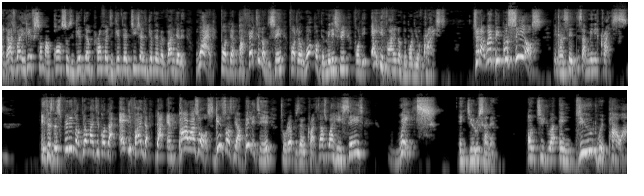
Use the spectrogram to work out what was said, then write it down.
And that's why he gave some apostles, he gave them prophets, he gave them teachers, he gave them evangelists. Why? For the perfecting of the saint, for the work of the ministry, for the edifying of the body of Christ. So that when people see us, they can say, these are many Christs. It is the Spirit of the Almighty God that edifies, that, that empowers us, gives us the ability to represent Christ. That's why he says, wait in Jerusalem until you are endued with power.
